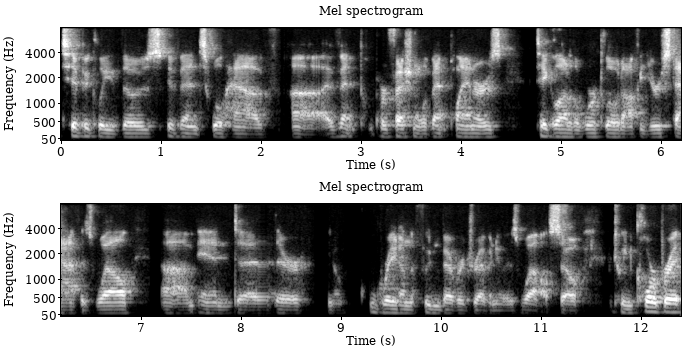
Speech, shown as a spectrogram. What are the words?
typically, those events will have uh, event professional event planners take a lot of the workload off of your staff as well, um, and uh, they're you know great on the food and beverage revenue as well. So between corporate,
